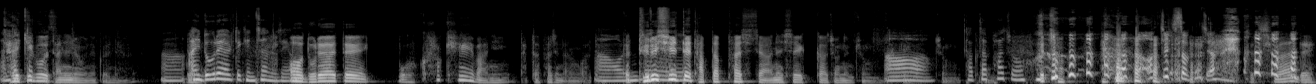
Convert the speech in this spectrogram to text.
안잘 끼고. 다니려고 했거든요. 아, 네. 아니, 노래할 때 괜찮으세요? 어 노래할 때 뭐 그렇게 많이 답답하진 않은 것 같아요. 아, 그러니까 언제- 들으실 때 답답하시지 않으실까 저는 좀 아, 좀 답답하죠. 그렇죠. 어쩔 수 없죠. 그렇지만 네.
